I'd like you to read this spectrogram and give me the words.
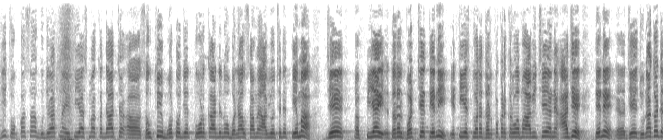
જી, ચોક્કસ ગુજરાતના ઇતિહાસમાં કદાચ સૌથી મોટો જે તોડકાંડનો બનાવ સામે આવ્યો છે ને તેમાં જે પીઆઈ તરલ ભટ્ટ છે તેની એટીએસ દ્વારા ધરપકડ કરવામાં આવી છે અને આજે તેને જે જુનાગઢ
